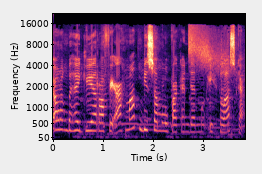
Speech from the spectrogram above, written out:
orang bahagia Raffi Ahmad bisa melupakan dan mengikhlaskan.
